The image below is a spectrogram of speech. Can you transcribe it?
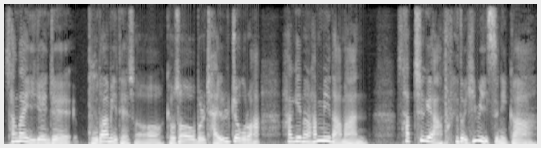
상당히 이게 이제 부담이 돼서 교섭을 자율적으로 하, 하기는 합니다만 사측에 아무래도 힘이 있으니까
